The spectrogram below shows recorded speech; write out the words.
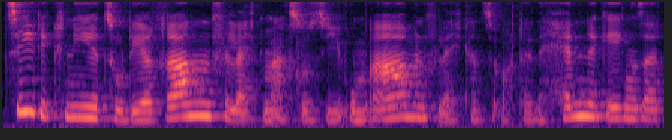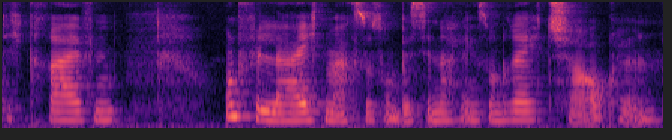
zieh die Knie zu dir ran, vielleicht magst du sie umarmen, vielleicht kannst du auch deine Hände gegenseitig greifen und vielleicht magst du so ein bisschen nach links und rechts schaukeln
